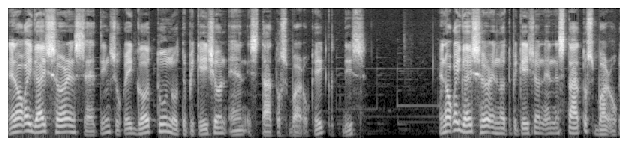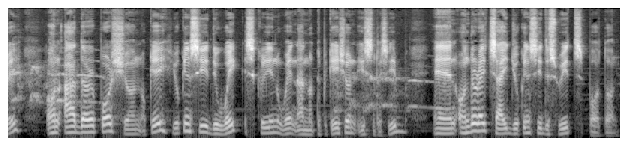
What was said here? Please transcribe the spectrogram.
And okay guys, here in settings, okay, go to notification and status bar, okay, click this. And okay guys, here in notification and status bar, okay, on other portion, okay, you can see the wake screen when a notification is received. And on the right side, you can see the switch button.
